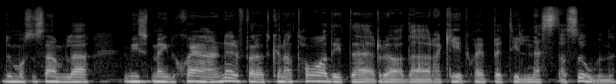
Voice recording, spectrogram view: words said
Du måste samla en viss mängd stjärnor för att kunna ta ditt det här röda raketskeppet till nästa zon.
